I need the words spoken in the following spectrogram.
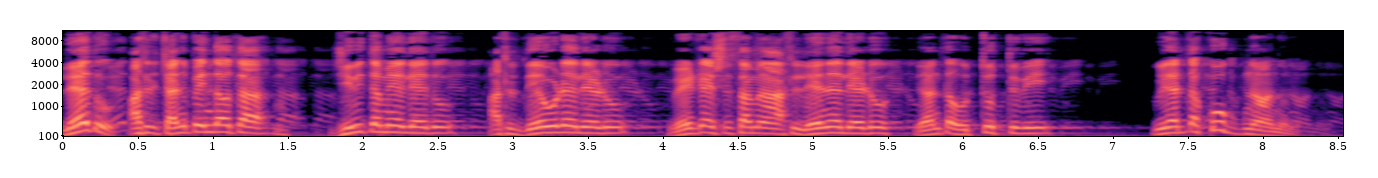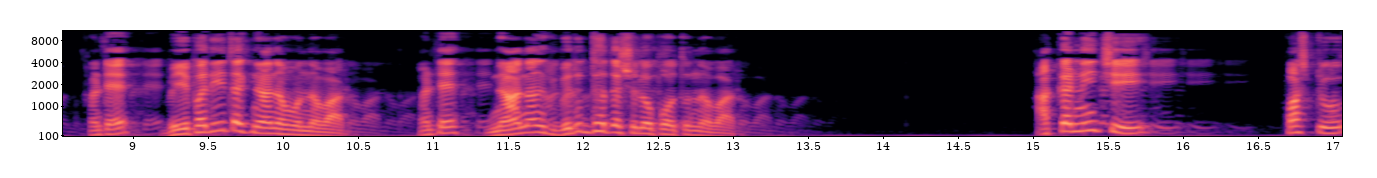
లేదు అసలు చనిపోయిన తర్వాత జీవితమే లేదు అసలు దేవుడే లేడు వెంకటేశ్వర స్వామి అసలు లేనే లేడు ఇదంతా ఉత్తుత్తువి వీళ్ళంతా కుజ్ఞానులు అంటే విపరీత జ్ఞానం ఉన్నవారు అంటే జ్ఞానానికి విరుద్ధ దశలో పోతున్నవారు అక్కడి నుంచి ఫస్ట్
